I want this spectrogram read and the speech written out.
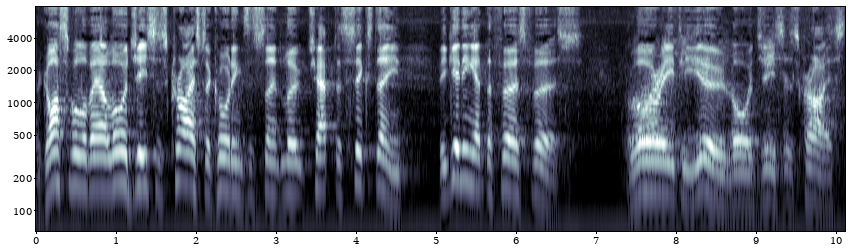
The Gospel of our Lord Jesus Christ according to St. Luke chapter 16, beginning at the first verse. Glory to you, Lord Jesus Christ.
